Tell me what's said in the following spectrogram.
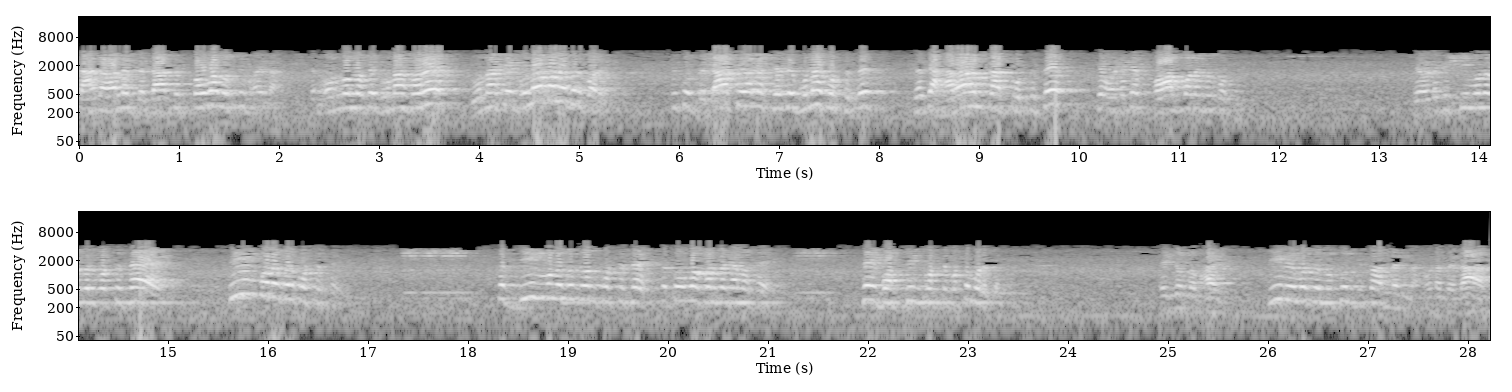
তা না হলে বেদাতের তবা নসিব হয় না। অন্য লোকে গুণা করে গুণাকে গুণা মনে করে করে। কিন্তু বেদাতে আল্লাহ সে যে গুণা করতেছে, সে যে হারাম কাজ করতেছে, সে ওটাকে সব মনে করে করতেছে। সে ওটাকে কি মনে করে করতেছে? দিন মনে করে করতেছে। তো দিন মনে করে যখন করতেছে, তো তৌবা করবে কেন সে? সেই বদিন করতে করতে মরে যাবে। এই জন্য ভাই, দিনের মধ্যে নতুন কিছু আনলেন না, ওটা বেদাত।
